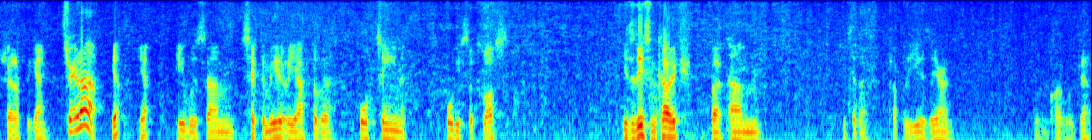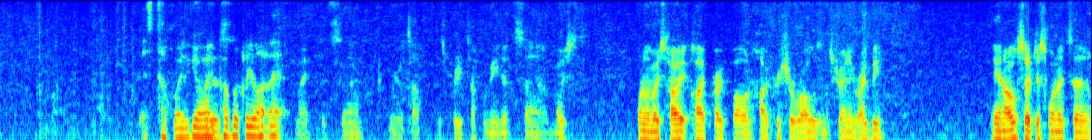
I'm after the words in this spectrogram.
straight after the game. Straight up. Yep, yep. He was um, sacked immediately after the 14 46 loss. He's a decent coach, but um, he's had a couple of years there and didn't quite work out. It's a tough way to go It away is. publicly like that. Mate, it's uh, real tough. It's pretty tough. I mean, it's uh, most one of the most high, high profile and high pressure roles in Australian rugby. And I also just wanted to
